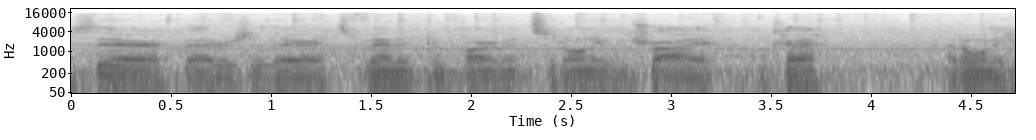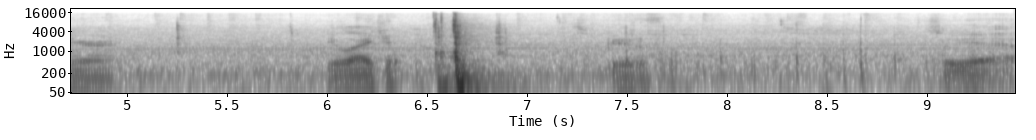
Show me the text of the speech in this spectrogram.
is there. Batteries are there. It's a vented compartment, so don't even try it. Okay. I don't want to hear it. You like it? It's beautiful. So yeah,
